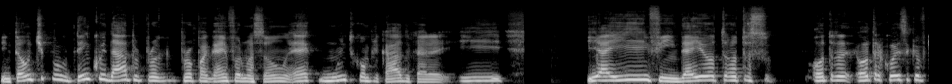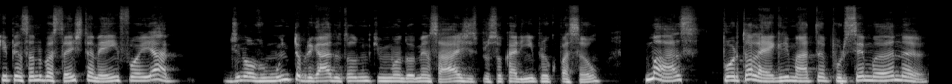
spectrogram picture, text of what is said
Então, tipo, tem que cuidar para pro, propagar informação, é muito complicado, cara. E, e aí, enfim, daí outras, outra, outra coisa que eu fiquei pensando bastante também foi, ah, de novo, muito obrigado a todo mundo que me mandou mensagens pelo seu carinho e preocupação. Mas Porto Alegre mata por semana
